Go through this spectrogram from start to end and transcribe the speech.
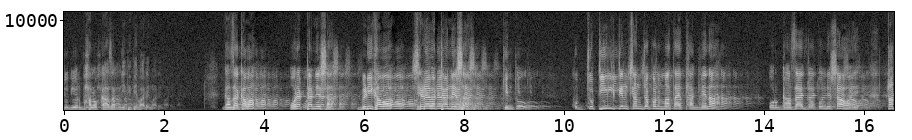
যদি ওর ভালো কাজ আপনি দিতে পারেন। গাঁজা খাওয়া, ওর একটা নেশা, বিড়ি খাওয়া, সেটাও একটা নেশা। কিন্তু খুব জটিল টেনশন যখন মাথায় থাকবে না ওর গাঁজায় যত নেশা হয়, তার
